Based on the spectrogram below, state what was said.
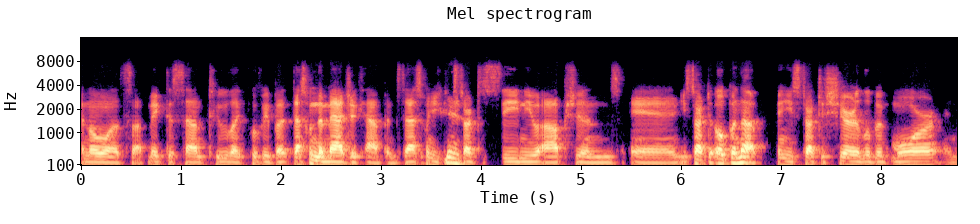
i don't want to make this sound too like poofy but that's when the magic happens. That's when you can yeah. start to see new options and you start to open up and you start to share a little bit more and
